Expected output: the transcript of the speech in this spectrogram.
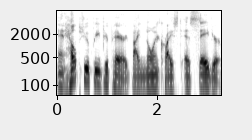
and helps you be prepared by knowing Christ as Savior.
